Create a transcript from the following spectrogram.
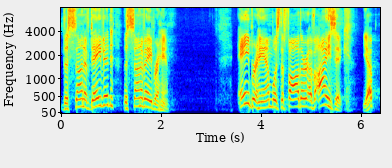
the son of David, the son of Abraham. Abraham was the father of Isaac. Yep.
